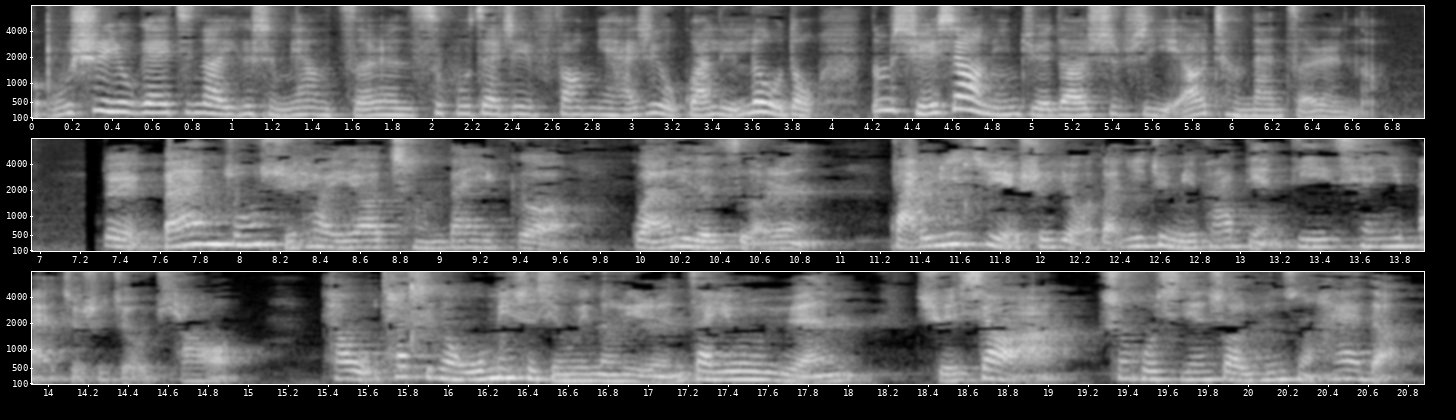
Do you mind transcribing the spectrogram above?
不是又该尽到一个什么样的责任？似乎在这方面还是有管理漏洞。那么学校，您觉得是不是也要承担责任呢？对，本案中学校也要承担一个管理的责任，法律依据也是有的，依据民法典第一千一百九十九条。他他是个无民事行为能力人，在幼儿园、学校啊生活期间受到人身损害的，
